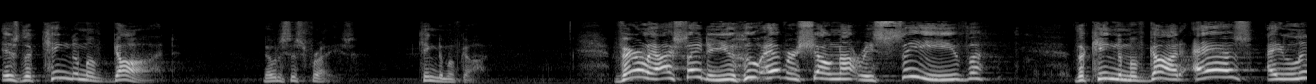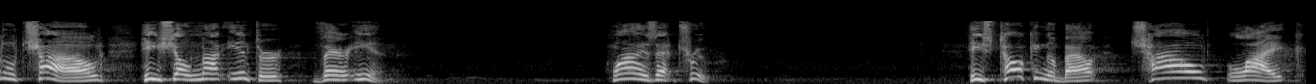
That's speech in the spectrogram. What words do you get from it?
is the kingdom of God. Notice this phrase kingdom of God. Verily I say to you, whoever shall not receive the kingdom of God as a little child, he shall not enter therein. Why is that true? He's talking about childlike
